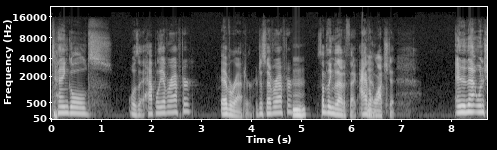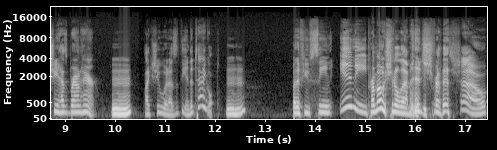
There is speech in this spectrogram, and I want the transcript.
Tangled. Was it Happily Ever After Ever after. or just Ever After? Mm-hmm. Something to that effect. I haven't Yeah. watched it. And in that one, she has brown hair, Mm-hmm. like she would as at the end of Tangled. Mm-hmm. But if you've seen any promotional image for this show,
